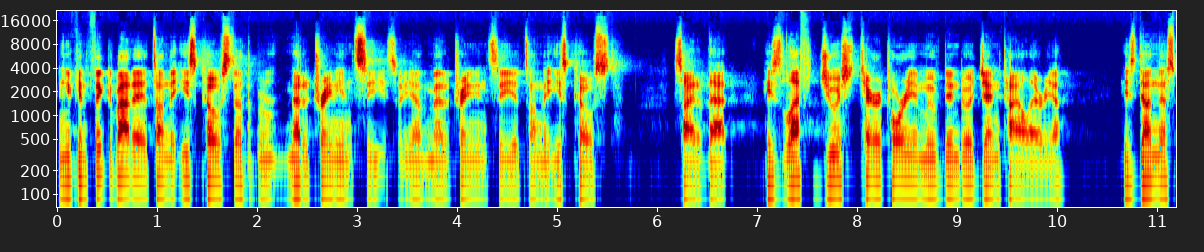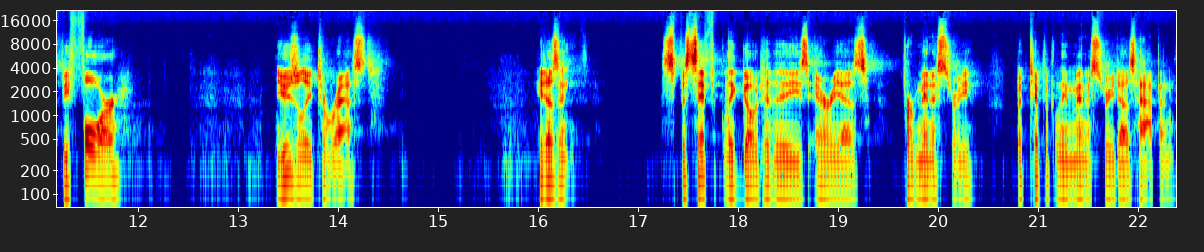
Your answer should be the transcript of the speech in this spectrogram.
And you can think about it, it's on the east coast of the Mediterranean Sea. So you have the Mediterranean Sea, it's on the east coast side of that. He's left Jewish territory and moved into a Gentile area. He's done this before, usually to rest. He doesn't specifically go to these areas for ministry, but typically ministry does happen.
